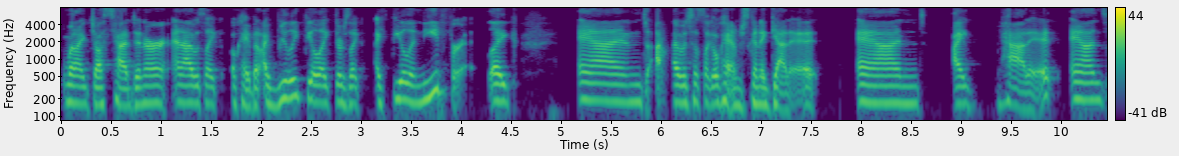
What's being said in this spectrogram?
when I just had dinner, and I was like, okay, but I really feel like there's like, I feel a need for it, like, and I was just like, okay, I'm just gonna get it, and I had it. And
